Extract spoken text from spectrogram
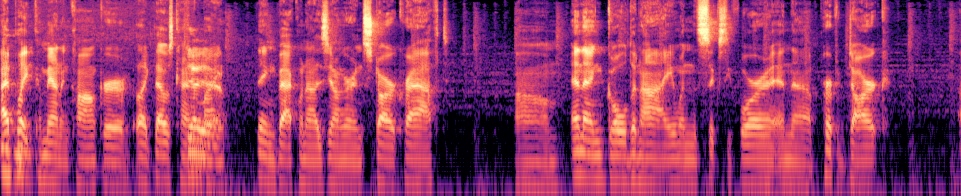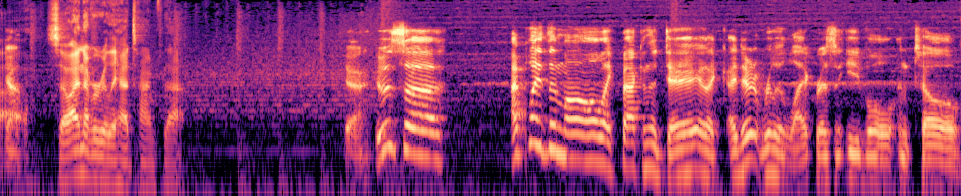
I played Command and Conquer. Like that was kind of Mm-hmm. My yeah. Thing back when I was younger in StarCraft. Um, and then GoldenEye when the 64 and the Perfect Dark. Uh, Yeah. So I never really had time for that. Yeah, it was. uh I played them all like back in the day. Like I didn't really like Resident Evil until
